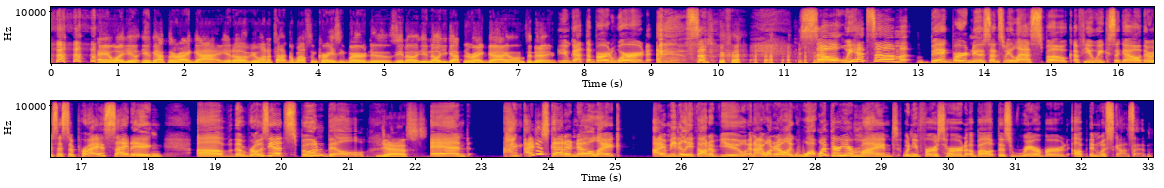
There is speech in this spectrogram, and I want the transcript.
hey, well, you you got the right guy. You know, if you want to talk about some crazy bird news, you know, you know you got the right guy on today. You've got the bird word. so So, we had some big bird news since we last spoke. A few weeks ago, there was a surprise sighting of the roseate spoonbill. Yes. And I I just got to know like I immediately thought of you and I want to know like what went through your mind when you first heard about this rare bird up in Wisconsin.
